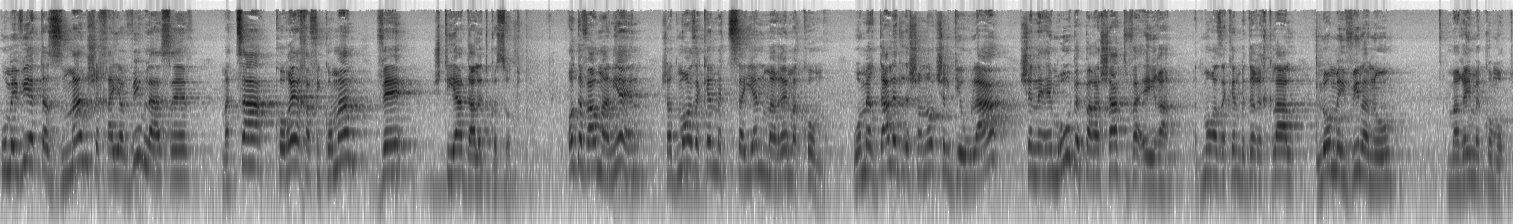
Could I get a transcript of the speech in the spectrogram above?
הוא מביא את הזמן שחייבים להסב מצה, כורך, אפיקומן ושתיית דלת כוסות. עוד דבר מעניין, שהאדמו"ר הזה כן מציין מראה מקום. הוא אומר ד' לשונות של גאולה שנאמרו בפרשת ואירא. אדמו"ר הזה כן בדרך כלל לא מביא לנו מראי מקומות.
